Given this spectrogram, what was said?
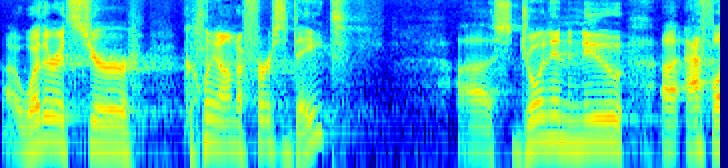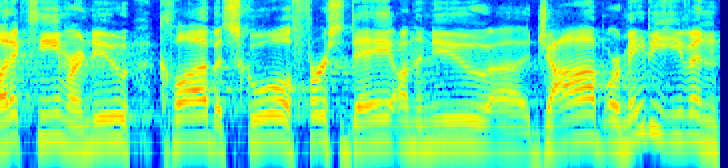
uh, whether it's you're going on a first date, uh, joining a new uh, athletic team or a new club at school, first day on the new uh, job, or maybe even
